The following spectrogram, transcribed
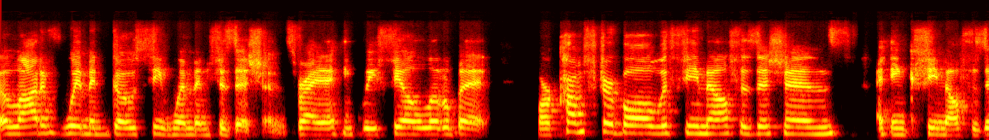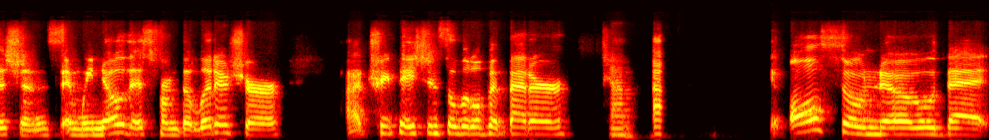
a lot of women go see women physicians, right? I think we feel a little bit more comfortable with female physicians. I think female physicians, and we know this from the literature, uh, treat patients a little bit better. Yeah. Uh, we also know that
